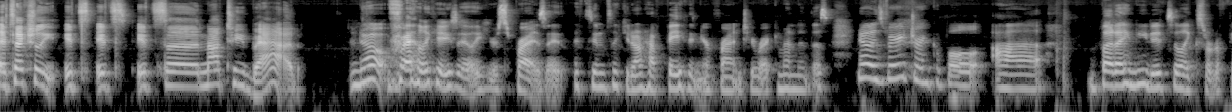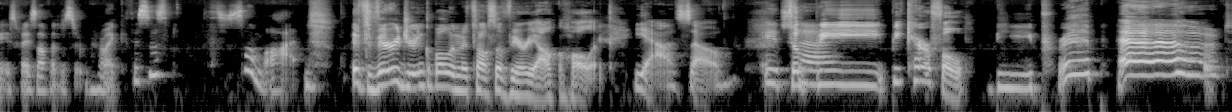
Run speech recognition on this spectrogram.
It's actually it's it's it's uh not too bad. no. I like how you say like you're surprised. It, it seems like you don't have faith in your friend who recommended this. No, it's very drinkable. Uh, but I needed to like sort of pace myself at a certain point. I'm like, this is this is a lot. It's very drinkable and it's also very alcoholic. yeah. So it's So uh, be be careful. be prepared.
